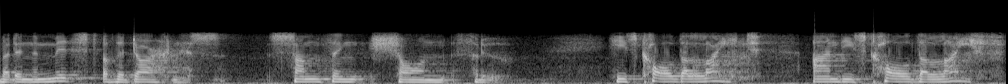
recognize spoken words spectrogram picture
But in the midst of the darkness, something shone through. He's called the light, and he's called the life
